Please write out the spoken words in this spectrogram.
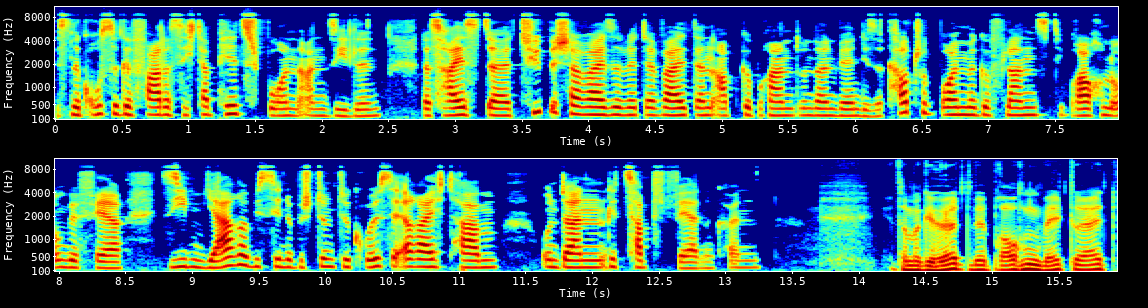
ist eine große Gefahr, dass sich da Pilzsporen ansiedeln. Das heißt, äh, typischerweise wird der Wald dann abgebrannt und dann werden diese Kautschukbäume gepflanzt. Die brauchen ungefähr sieben Jahre, bis sie eine bestimmte Größe erreicht haben und dann gezapft werden können. Jetzt haben wir gehört, wir brauchen weltweit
